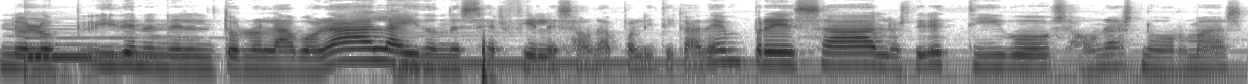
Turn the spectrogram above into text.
Nos lo piden en el entorno laboral, ahí donde ser fieles a una política de empresa, a los directivos, a unas normas.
